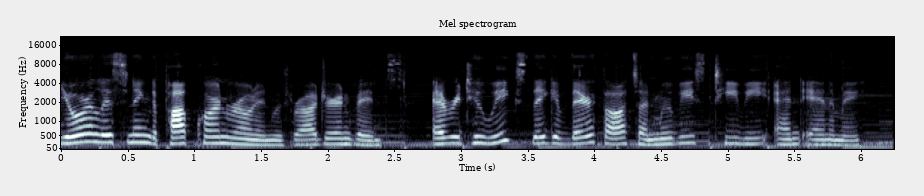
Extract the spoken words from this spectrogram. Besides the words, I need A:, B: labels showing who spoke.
A: You're listening to Popcorn Ronin with Roger and Vince. Every two weeks, they give their thoughts on movies, TV, and anime.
